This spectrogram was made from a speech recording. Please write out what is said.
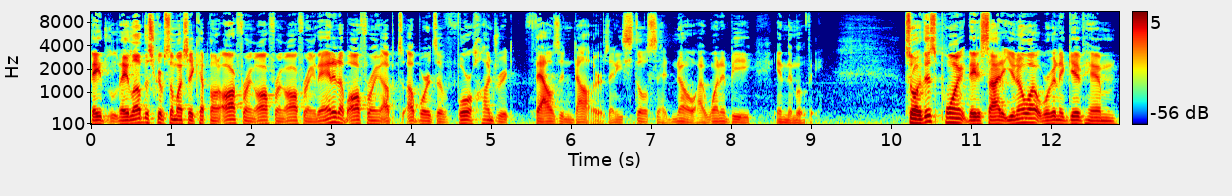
they they loved the script so much they kept on offering, offering, offering. They ended up offering up upwards of four hundred thousand dollars, and he still said no. I want to be in the movie. So at this point, they decided, you know what, we're going to give him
